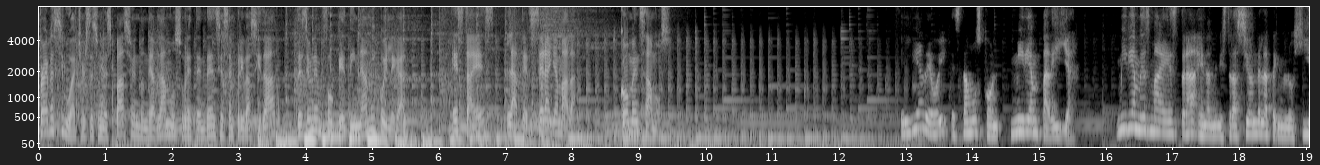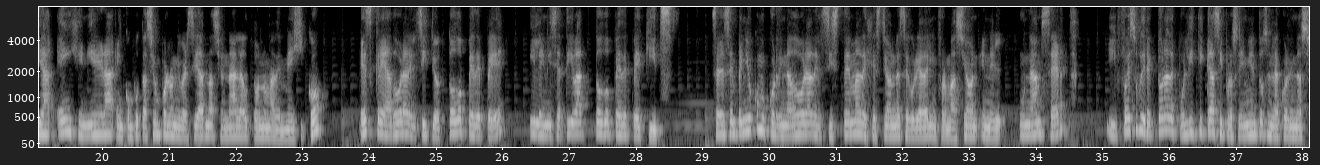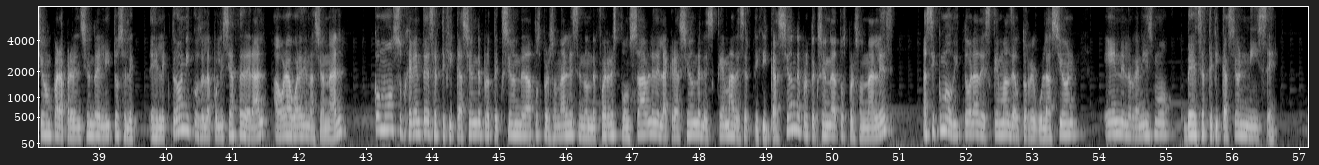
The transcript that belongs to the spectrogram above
Privacy Watchers es un espacio en donde hablamos sobre tendencias en privacidad desde un enfoque dinámico y legal. Esta es la tercera llamada. Comenzamos. El día de hoy estamos con Miriam Padilla. Miriam es maestra en Administración de la Tecnología e ingeniera en computación por la Universidad Nacional Autónoma de México. Es creadora del sitio Todo PDP y la iniciativa Todo PDP Kids se desempeñó como coordinadora del Sistema de Gestión de Seguridad de la Información en el UNAM-CERT y fue subdirectora de Políticas y Procedimientos en la Coordinación para Prevención de Delitos Electrónicos de la Policía Federal, ahora Guardia Nacional, como subgerente de certificación de protección de datos personales, en donde fue responsable de la creación del esquema de certificación de protección de datos personales, así como auditora de esquemas de autorregulación en el organismo de certificación NICE.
